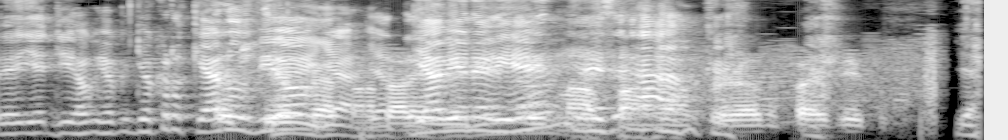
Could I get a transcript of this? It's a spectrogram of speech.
Yo, yo- yo- yo creo que ya There's los vio. Sí, ya, ya- ya viene bien, Miles dice, ah, final ok. for, the fire vehicle. Ya.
